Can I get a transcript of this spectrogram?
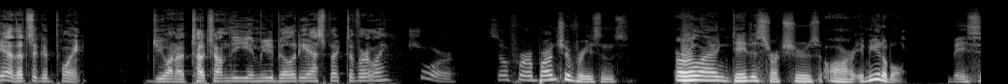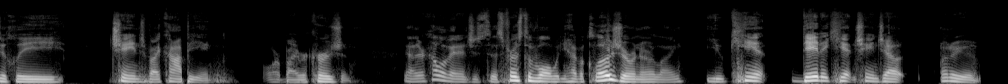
Yeah, that's a good point. Do you want to touch on the immutability aspect of Erlang? Sure. So for a bunch of reasons, Erlang data structures are immutable, basically changed by copying or by recursion. Now there are a couple of advantages to this. First of all, when you have a closure in Erlang, you can't data can't change out. under you?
